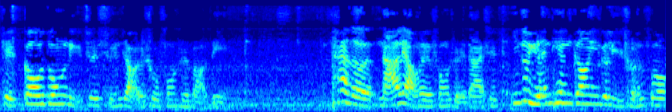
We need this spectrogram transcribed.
给高宗李治寻找一处风水宝地。派了哪两位风水大师？一个袁天罡，一个李淳风。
